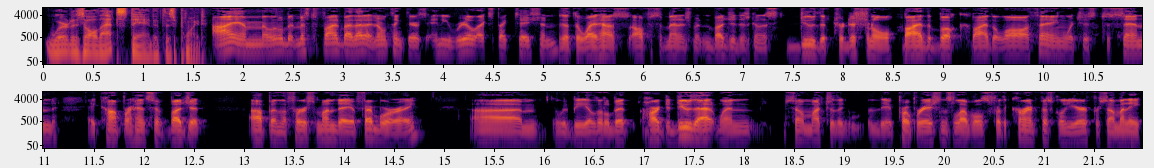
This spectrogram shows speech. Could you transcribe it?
Where does all that stand at this point? I am a little bit mystified by that. I don't think there's any real expectation that the White House Office of Management and Budget is going to do the traditional by the book, by the law thing, which is to send a comprehensive budget up in the first Monday of February. Um, it would be a little bit hard to do that when so much of the, the appropriations levels for the current fiscal year for so many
